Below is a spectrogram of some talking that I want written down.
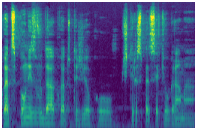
която се пълни с вода, която тежи около 40-50 кг.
